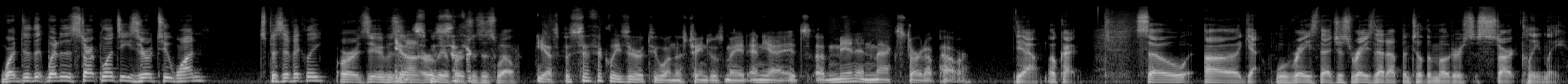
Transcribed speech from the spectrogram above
what did it, what did it start plenty? 021? Specifically, or is it, was yeah, it on earlier versions as well? Yeah, specifically 021 this change was made, and yeah, it's a min and max startup power. Yeah. Okay. So uh, yeah, we'll raise that. Just raise that up until the motors start cleanly.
